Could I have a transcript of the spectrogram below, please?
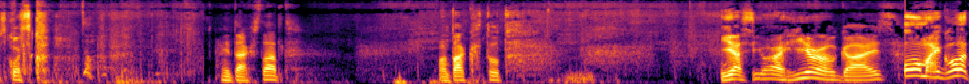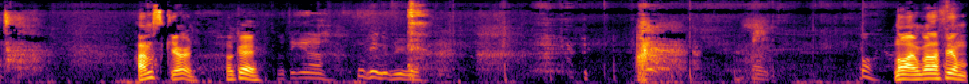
скользко. І так, старт. Отак тут. Yes, you are a hero, guys. Oh my god! I'm scared. Okay. No, I'm gonna film.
